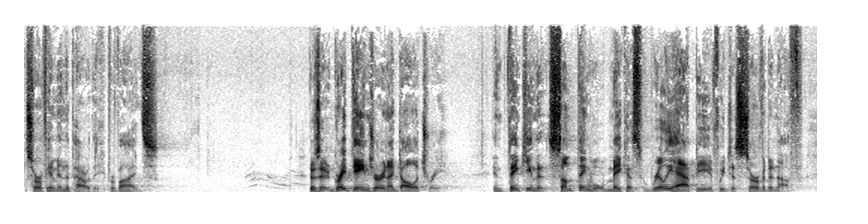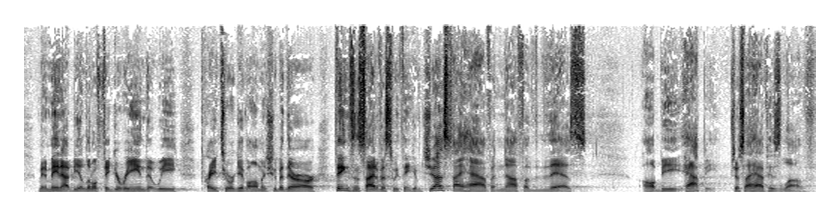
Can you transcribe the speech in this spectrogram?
serve Him in the power that He provides. There's a great danger in idolatry, in thinking that something will make us really happy if we just serve it enough. I mean, it may not be a little figurine that we pray to or give homage to, but there are things inside of us we think, if just I have enough of this, I'll be happy. If Just I have his love.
